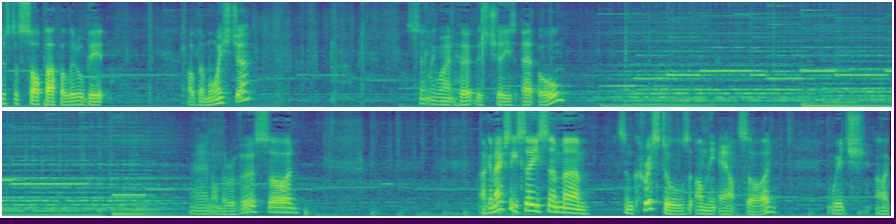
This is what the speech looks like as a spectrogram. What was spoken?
just to sop up a little bit of the moisture. Certainly won't hurt this cheese at all. Reverse side. I can actually see some um, some crystals on the outside, which I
